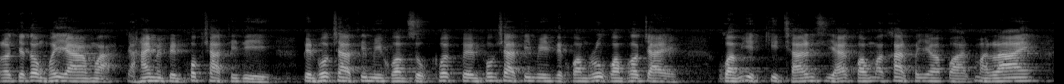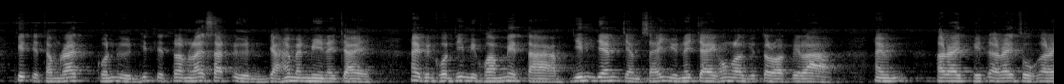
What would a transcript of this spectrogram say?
เราจะต้องพยายามว่าจะให้มันเป็นภพชาติที่ดี เป็นภพชาติที่มีความสุขเป็นภพชาติที่มีแต่ความรู้ความเข้าใจ ความอิจฉาริษยาความอาฆาตพยาบาทมาร้าย คิดจะทำร้ายคนอื่น คิดจะทำร้ายสัตว์อื่น อยากให้มันมีในใจ ให้เป็นคนที่มีความเมตตา ยิ้มแย้มแจ่มใสอยู่ในใจของเราอยู่ตลอดเวลา ให้อะไรผิดอะไรถูกอะไร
